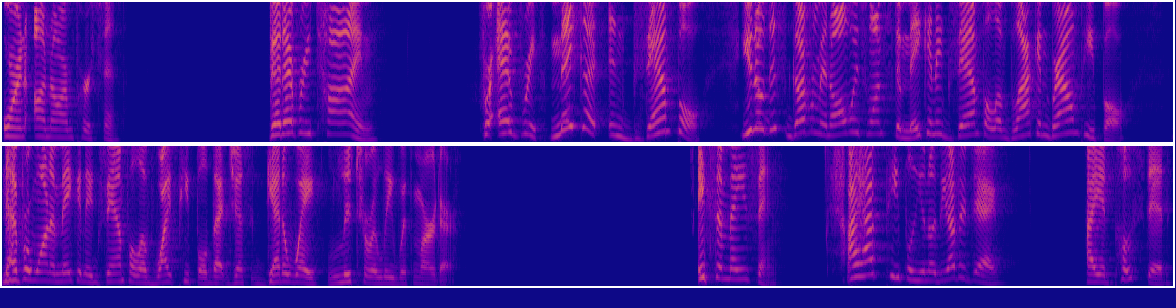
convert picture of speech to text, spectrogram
or an unarmed person. That every time, for every, make an example. You know, this government always wants to make an example of black and brown people, never want to make an example of white people that just get away literally with murder. It's amazing. I have people, you know, the other day I had posted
